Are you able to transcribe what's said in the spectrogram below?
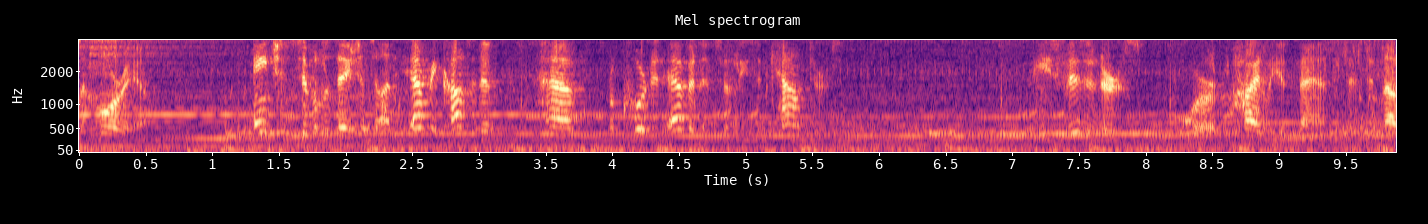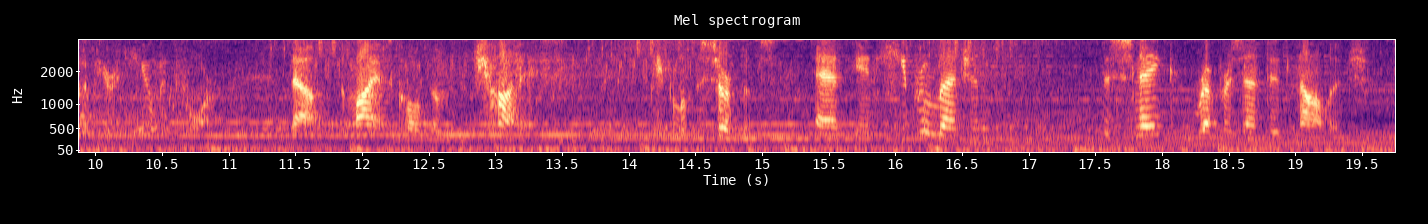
Lemuria. Ancient civilizations on every continent have recorded evidence of these encounters. These visitors were highly advanced and did not appear in human form. Now, the Mayans called them Chades, people of the serpents, and in Hebrew legend, the snake represented knowledge.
